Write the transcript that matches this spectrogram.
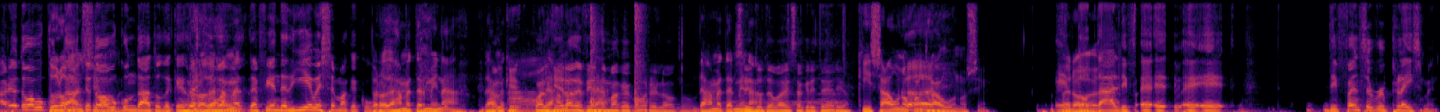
Ahora yo te voy a buscar un dato. Yo te voy a buscar un dato de que déjame- defiende 10 veces más que Curry. Pero déjame terminar. Déjame, Cualquier- déjame- cualquiera defiende déjame- más que Curry, loco. Déjame Si terminar. tú te vas a ese criterio. Quizá uno contra uno, sí. en pero- total. eh, eh, eh, eh, defensive replacement.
